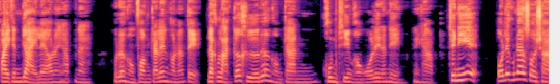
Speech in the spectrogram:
ไปกันใหญ่แล้วนะครับนะเรื่องของฟอร์มการเล่นของนักเตะหลักๆ ก็คือเรื่องของการคุมทีมของโอเล่นั่นเองนะครับทีนี้โอเล่กุน่าโซชา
